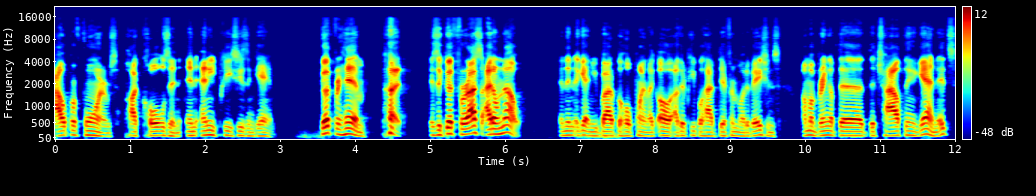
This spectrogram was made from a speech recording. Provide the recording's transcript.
outperforms Podkolzin in any preseason game. Good for him, but is it good for us? I don't know. And then again, you brought up the whole point, like, oh, other people have different motivations. I'm gonna bring up the the child thing again. It's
